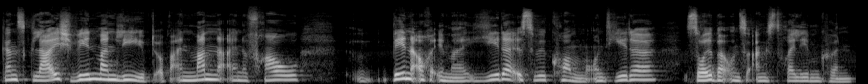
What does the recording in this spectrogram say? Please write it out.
ganz gleich, wen man liebt, ob ein Mann, eine Frau, wen auch immer. Jeder ist willkommen und jeder soll bei uns angstfrei leben können.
